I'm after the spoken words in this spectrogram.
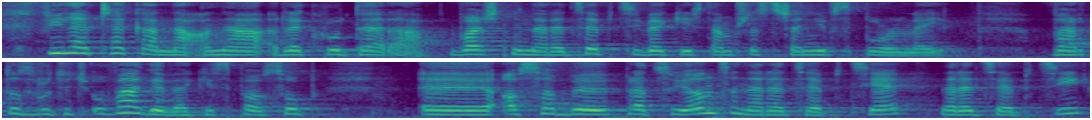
chwilę czeka na, na rekrutera, właśnie na recepcji w jakiejś tam przestrzeni wspólnej. Warto zwrócić uwagę, w jaki sposób e, osoby pracujące na, recepcję, na recepcji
